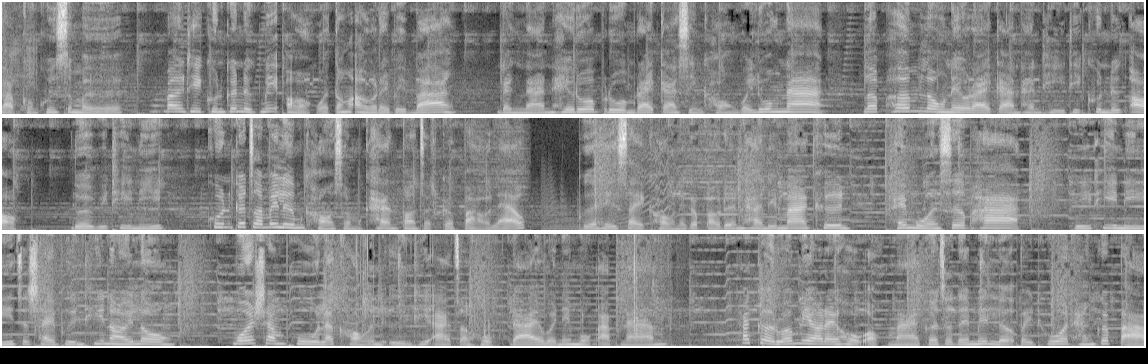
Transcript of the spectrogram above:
ศัพท์ของคุณเสมอ บางทีคุณก็นึกไม่ออกว่าต้องเอาอะไรไปบ้าง ดังนั้นให้รวบรวมรายการสิ่งของไว้ล่วงหน้า และเพิ่มลงในรายการทันทีที่คุณนึกออกโดยวิธีนี้ คุณก็จะไม่ลืมของสำคัญตอนจัดกระเป๋าแล้ว เพื่อให้ใส่ของในกระเป๋าเดินทางได้มากขึ้น ให้ม้วนเสื้อผ้า วิธีนี้จะใช้พื้นที่น้อยลง ม้วนแชมพูและของอื่นๆ ที่อาจจะหกได้ไว้ในหมวกอาบน้ำถ้าเกิดว่ามีอะไรหกออกมาก็จะได้ไม่เลอะไปทั่วทั้งกระเป๋า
